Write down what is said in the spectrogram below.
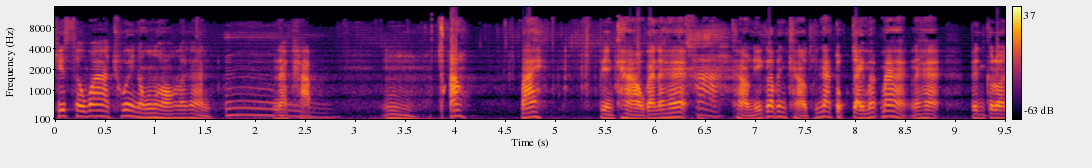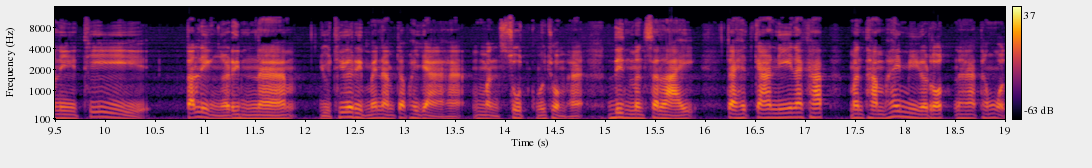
คิดซะว่าช่วยน้องๆแล้วกันอืมนะครับ อืมเอ้าไป เปลี่ยนข่าวกันนะฮะ ค่ะ ข่าวนี้ก็เป็นข่าวที่น่าตกใจมากๆนะฮะ เป็นกรณีที่ตลิ่งริมน้ำอยู่ที่ริมแม่น้ำเจ้าพระยาฮะ มันสุดคุณผู้ชมฮะ ดินมันสไลด์ แต่เหตุการณ์นี้นะครับ มันทำให้มีรถนะฮะทั้งหมด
